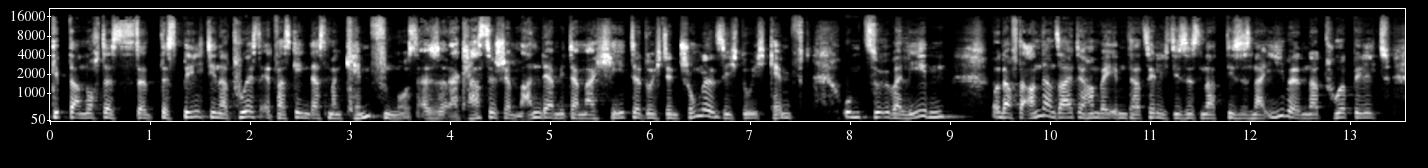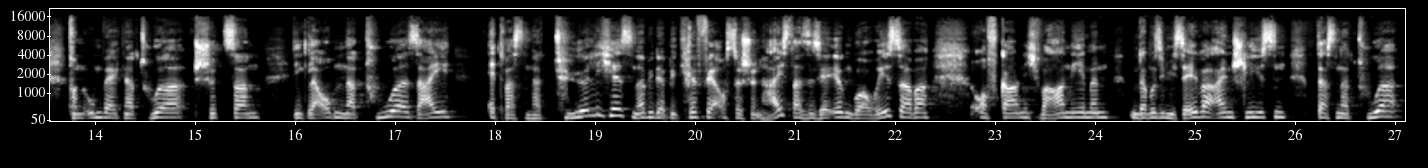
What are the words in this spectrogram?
gibt dann noch das, das Bild, die Natur ist etwas, gegen das man kämpfen muss. Also der klassische Mann, der mit der Machete durch den Dschungel sich durchkämpft, um zu überleben. Und auf der anderen Seite haben wir eben tatsächlich dieses, dieses naive Naturbild von Umwelt-Naturschützern, die glauben, Natur sei etwas Natürliches, ne, wie der Begriff ja auch so schön heißt, was es ja irgendwo auch ist, aber oft gar nicht wahrnehmen. Und da muss ich mich selber einschließen, dass Natur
